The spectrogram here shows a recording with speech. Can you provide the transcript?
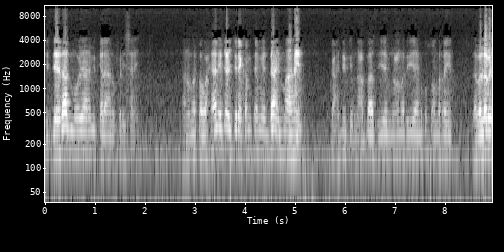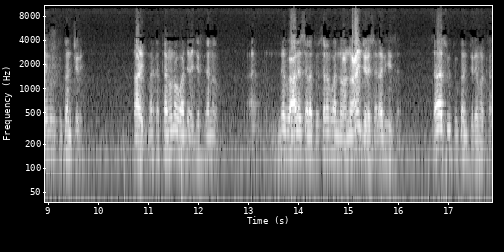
sideedaad mooyaane mid kale aanu fadhiisanayn. Aanu marka waxyaalihii dhici jiray ka mid tahay m daa'im ma ahayn. Marka xadiidka ibnu cabaas iyo ibnu cumar iyo aynu ku soo marray laba laba inuu tukan jiray. Ayb marka tanuna waa dhici jirtay nebigu alayh isalaatu wasalaam waa noocnoocayn jiray salaadihiisa. Saasuu tukan jiray marka.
